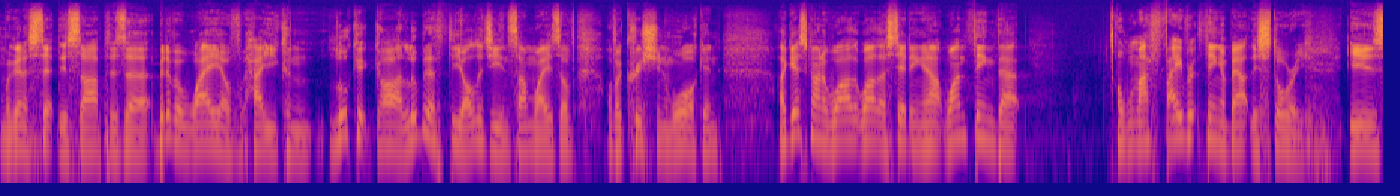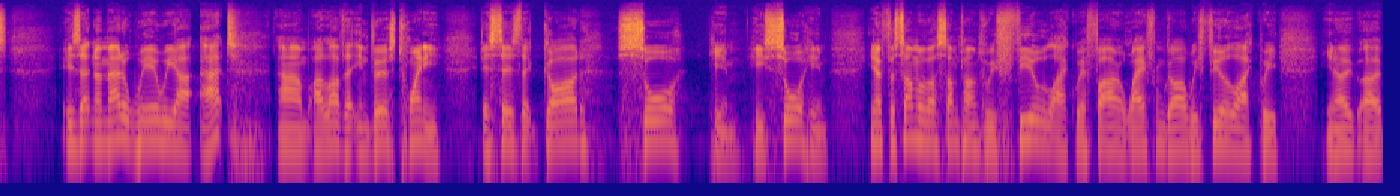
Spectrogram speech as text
we're going to set this up. There's a, a bit of a way of how you can look at God, a little bit of theology in some ways of, of a Christian walk. And I guess, kind of while, while they're setting it up, one thing that, or my favorite thing about this story is, is that no matter where we are at, um, I love that in verse 20, it says that God saw him. He saw him. You know, for some of us, sometimes we feel like we're far away from God. We feel like we, you know, uh,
